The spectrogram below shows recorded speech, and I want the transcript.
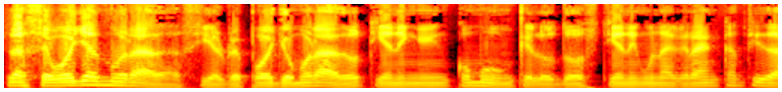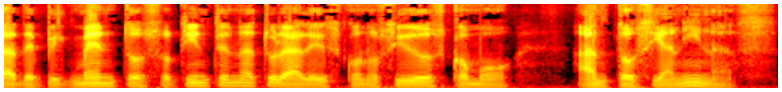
Las cebollas moradas y el repollo morado tienen en común que los dos tienen una gran cantidad de pigmentos o tintes naturales conocidos como antocianinas.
